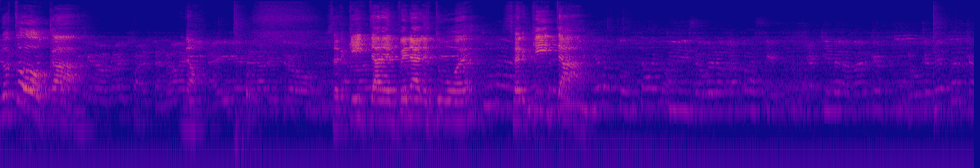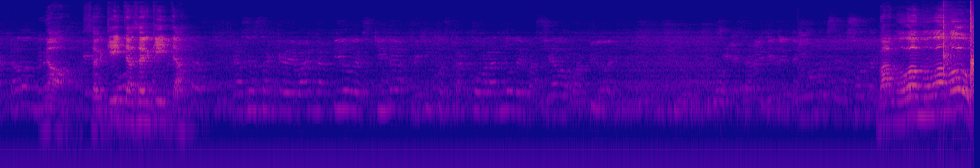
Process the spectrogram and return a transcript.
Lo toca. No. Cerquita del penal estuvo, ¿eh? Cerquita. No, cerquita, cerquita. Vamos, vamos, vamos.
